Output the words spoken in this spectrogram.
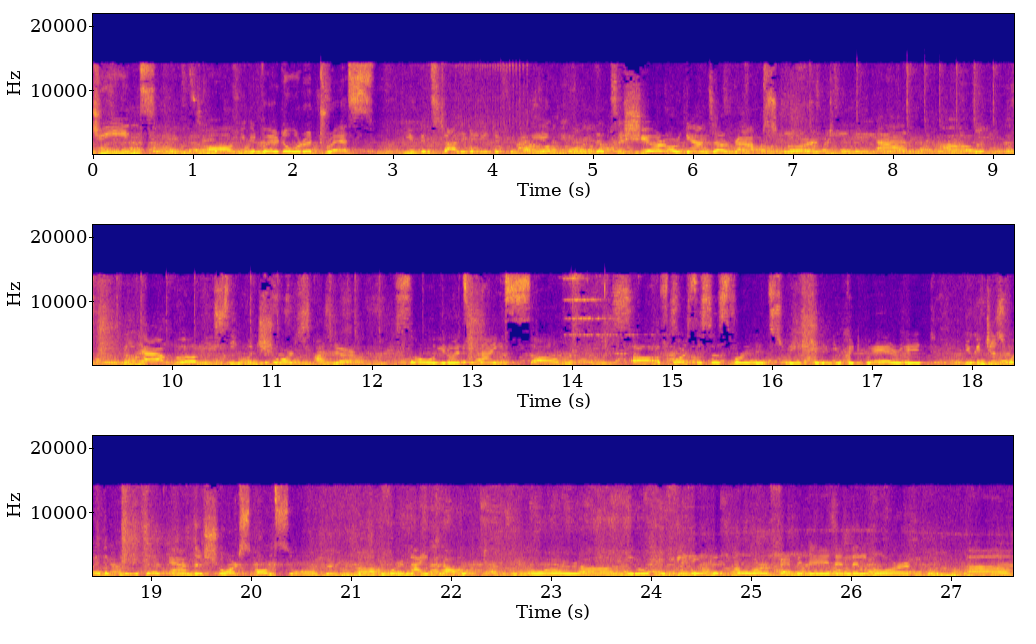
jeans. Uh, you can wear it over a dress. You can style it any different way. That's a sheer organza wrap skirt. And uh, we have uh, these sequin shorts under. So, you know, it's a nice, um, uh, of course, this is for an installation. You can wear it, you can just wear the blazer and the shorts also uh, for a night out. Or, uh, you know, if you're feeling a little more feminine and a little more, um,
